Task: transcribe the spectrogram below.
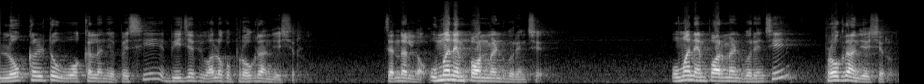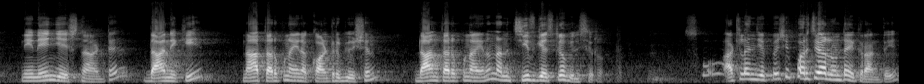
లోకల్ టు వోకల్ అని చెప్పేసి బీజేపీ వాళ్ళు ఒక ప్రోగ్రామ్ చేశారు. జనరల్గా ఉమెన్ ఎంపవర్మెంట్ గురించి. ఉమెన్ ఎంపవర్మెంట్ గురించి ప్రోగ్రామ్ చేశారు. నేనేం చేసిన అంటే దానికి నా తరపున అయిన కాంట్రిబ్యూషన్ దాని తరపున ఆయన నన్ను చీఫ్ గెస్ట్గా పిలిచారు. సో అట్లా అని చెప్పేసి పరిచయాలు ఉంటాయి క్రాంతి.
